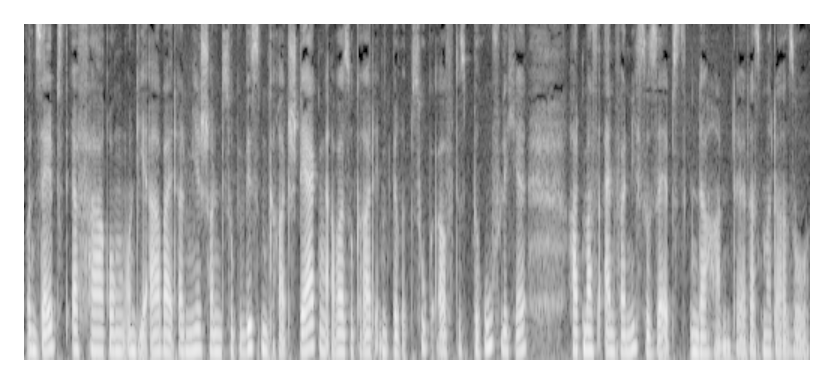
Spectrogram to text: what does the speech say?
und Selbsterfahrung und die Arbeit an mir schon zu gewissem Grad stärken, aber so gerade im Bezug auf das Berufliche hat man es einfach nicht so selbst in der Hand, ja, dass man da so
